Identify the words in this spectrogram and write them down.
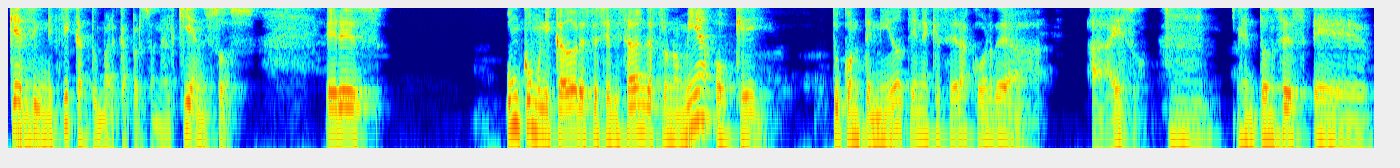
qué mm. significa tu marca personal, quién sos. ¿Eres un comunicador especializado en gastronomía? Ok, tu contenido tiene que ser acorde a, a eso. Mm. Entonces, eh,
